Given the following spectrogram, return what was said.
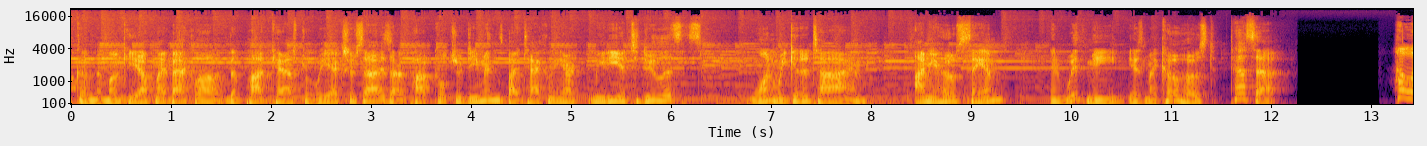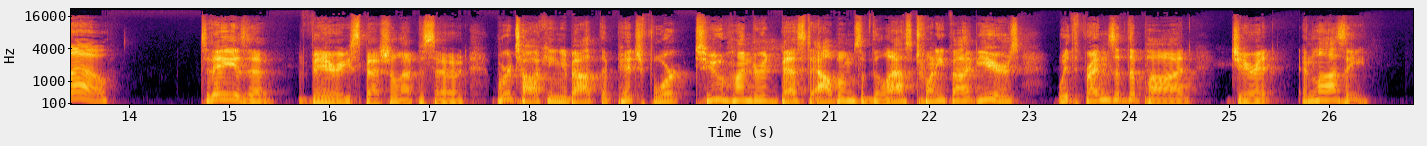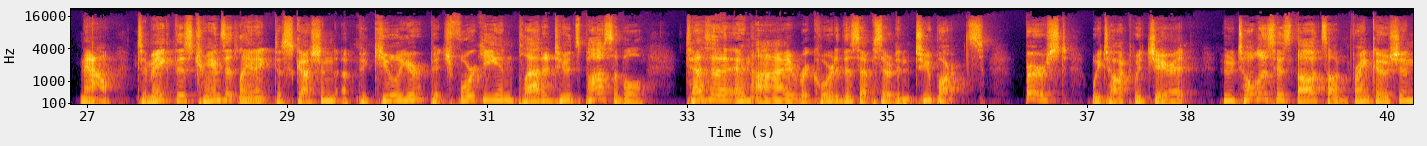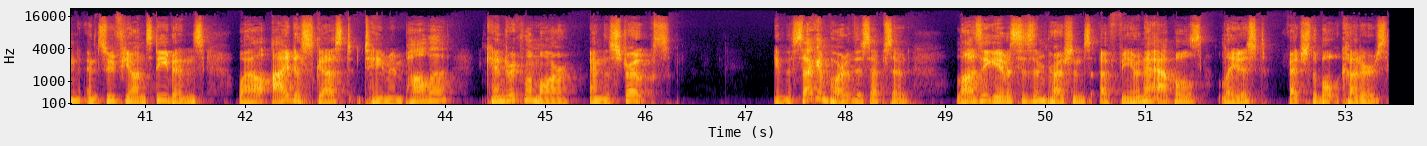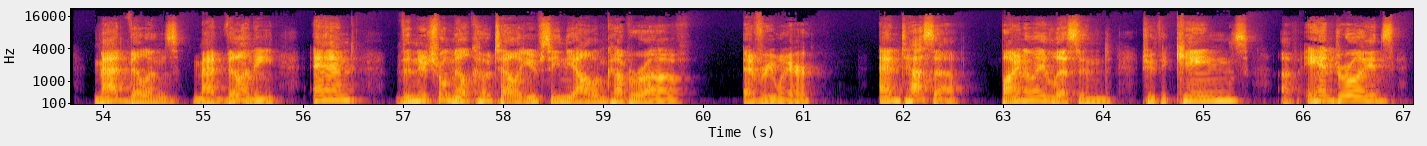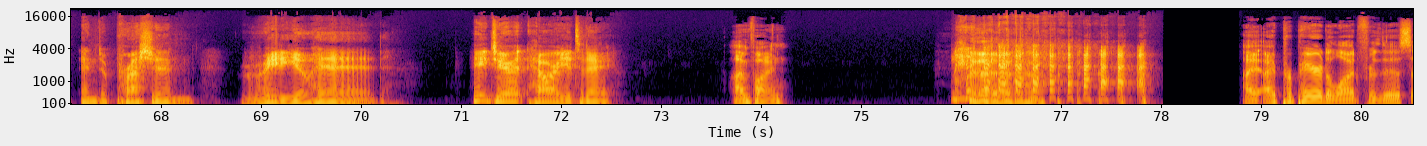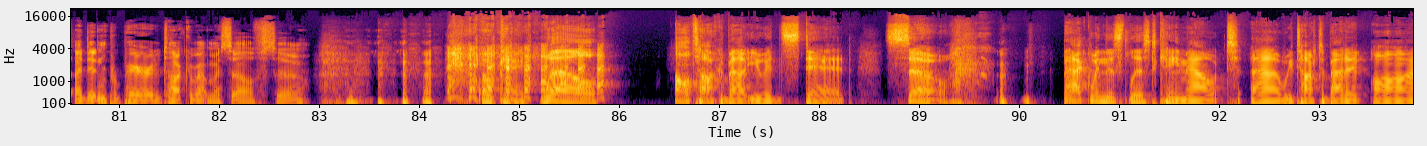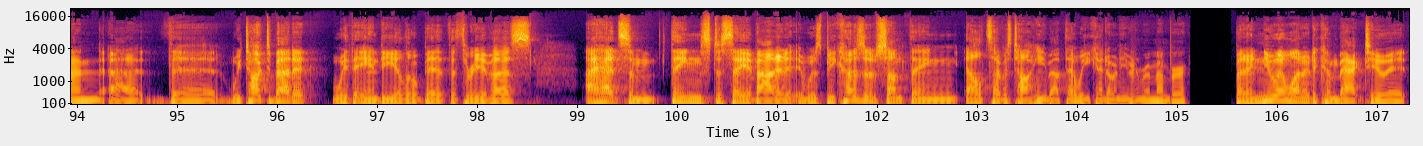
Welcome to Monkey Off My Backlog, the podcast where we exercise our pop culture demons by tackling our media to do lists one week at a time. I'm your host, Sam, and with me is my co host, Tessa. Hello. Today is a very special episode. We're talking about the Pitchfork 200 Best Albums of the Last 25 Years with friends of the pod, Jarrett and Lozzie. Now, to make this transatlantic discussion of peculiar Pitchforkian platitudes possible, Tessa and I recorded this episode in two parts. First, we talked with Jarrett, who told us his thoughts on Frank Ocean and Sufjan Stevens, while I discussed Tame Impala, Kendrick Lamar, and The Strokes. In the second part of this episode, Lozzie gave us his impressions of Fiona Apple's latest Fetch the Bolt Cutters, Madvillain's, Mad Villainy, and the Neutral Milk Hotel you've seen the album cover of everywhere. And Tessa finally listened to the Kings of Androids and Depression, Radiohead. Hey, Jarrett, how are you today? I'm fine. I, I prepared a lot for this. I didn't prepare to talk about myself, so okay, well, I'll talk about you instead. So, back when this list came out, uh, we talked about it on uh, the. We talked about it with Andy a little bit, the three of us. I had some things to say about it. It was because of something else I was talking about that week. I don't even remember. But I knew I wanted to come back to it.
